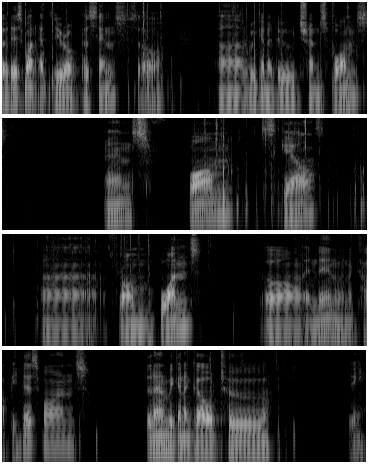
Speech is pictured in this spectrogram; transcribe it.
So this one at zero percent. So uh, we're gonna do transforms. Transform scales uh, from ones. So and then we're gonna copy this one. So then we're gonna go to see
